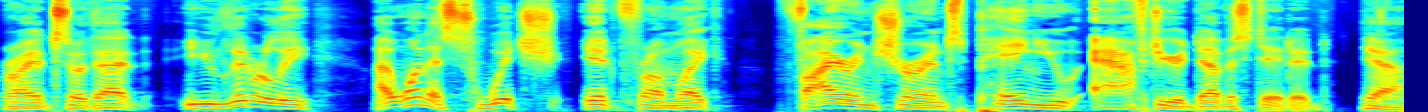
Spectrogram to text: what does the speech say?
right? So that you literally, I want to switch it from like fire insurance paying you after you're devastated Yeah.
